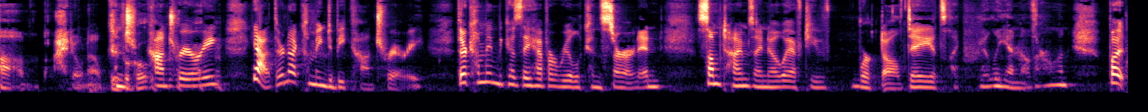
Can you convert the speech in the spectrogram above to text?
um, I don't know, con- contrary. yeah, they're not coming to be contrary. They're coming because they have a real concern. And sometimes I know after you've worked all day, it's like, really another one? But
